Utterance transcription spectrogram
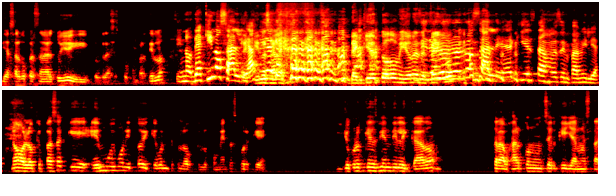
ya es algo personal tuyo y pues gracias por compartirlo. Sí, no, de aquí no sale. De aquí, no sale. de aquí de todo millones de Facebook. No, no, no sale, aquí estamos en familia. No, lo que pasa que es muy bonito y qué bonito que lo, que lo comentas porque yo creo que es bien delicado trabajar con un ser que ya no está,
